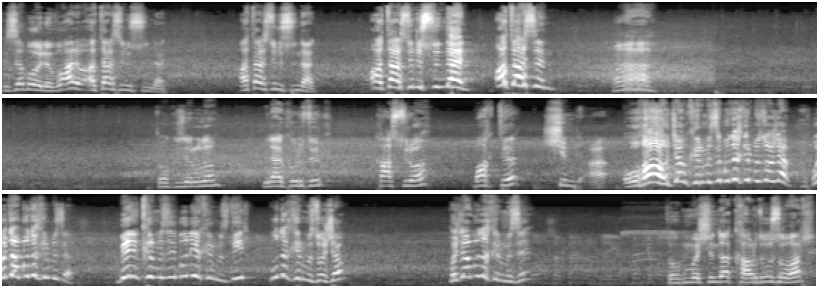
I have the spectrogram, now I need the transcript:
Kısa boylu var ya atarsın üstünden. Atarsın üstünden. Atarsın üstünden. Atarsın. Ah. Çok güzel oğlum. Bilal Kurutürk. Castro. Baktı. Şimdi. Aa, Oha hocam kırmızı bu da kırmızı hocam. Hocam bu da kırmızı. Benim kırmızı bu niye kırmızı değil? Bu da kırmızı hocam. Hocam bu da kırmızı. Topun başında Cardozo var.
